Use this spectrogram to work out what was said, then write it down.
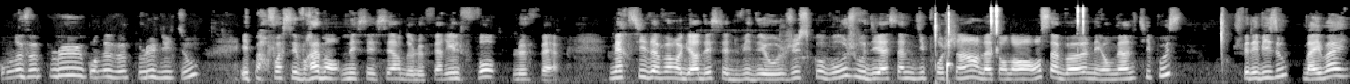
qu'on ne veut plus, qu'on ne veut plus du tout. Et parfois c'est vraiment nécessaire de le faire, il faut le faire. Merci d'avoir regardé cette vidéo jusqu'au bout. Je vous dis à samedi prochain. En attendant, on s'abonne et on met un petit pouce. Je fais des bisous. Bye bye.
